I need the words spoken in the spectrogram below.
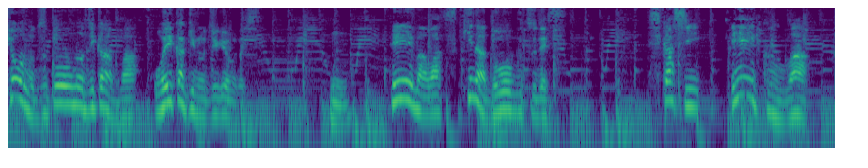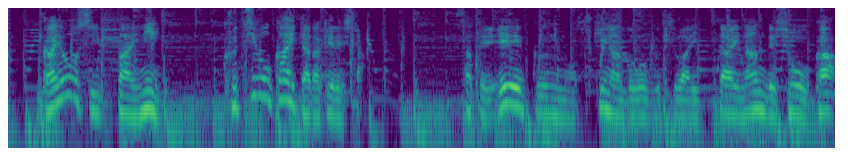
今日の図工の時間はお絵描きの授業です。うん。テーマは好きな動物です。しかし、A 君は画用紙いっぱいに口を描いただけでした。さて、A 君の好きな動物は一体何でしょうか？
